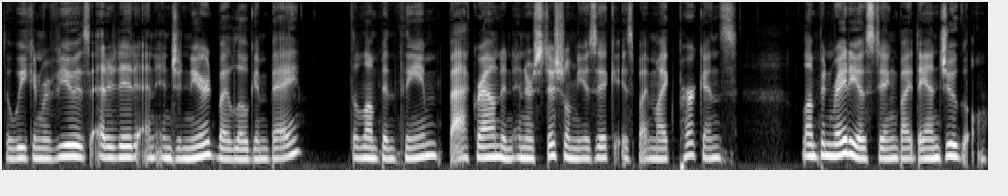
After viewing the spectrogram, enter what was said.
The Week in Review is edited and engineered by Logan Bay. The Lumpen theme, background, and interstitial music is by Mike Perkins. Lumpen Radio Sting by Dan Jugel.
